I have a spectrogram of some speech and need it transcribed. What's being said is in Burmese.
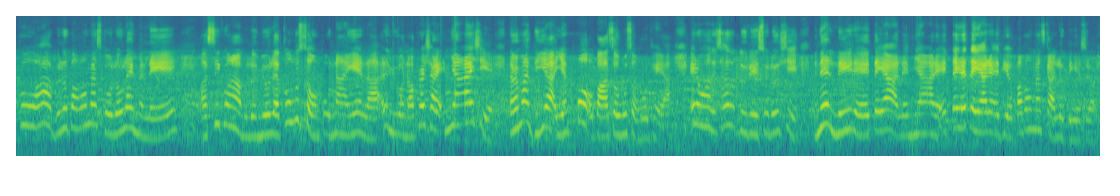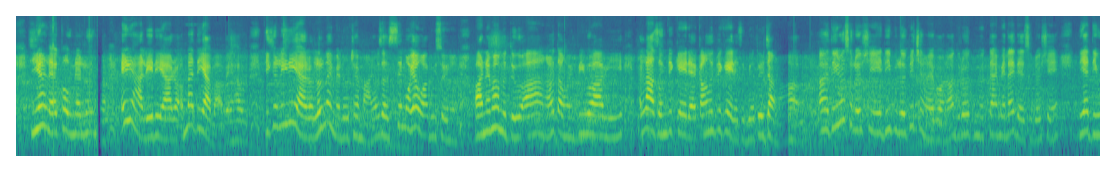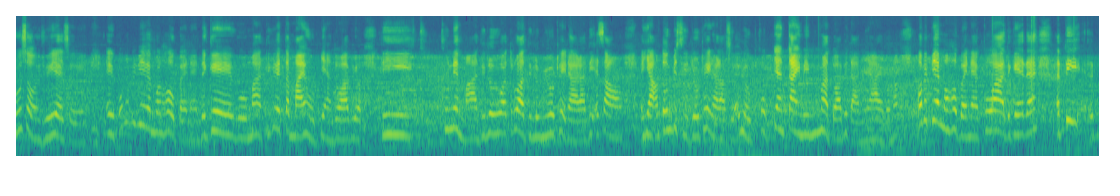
ကိုကဘယ်လို performance ကိုလုပ်လိုက်မလဲအ sequence ကဘယ်လိုမျိုးလဲကိုဝတ်စုံကိုနိုင်ရဲ့လားအဲ့လိုမျိုးပေါ့နော် pressure တွေအများကြီးရှိတယ်ဒါပေမဲ့ဒီကအရင်ပေါ့အပါဆုံးဝတ်စုံဝတ်ခဲ့တာအဲ့တော့ကတခြားသူတွေဆိုလို့ရှိရင်နည်းနည်းလေးတယ်တရားကလည်းများတယ်အဲ့တဲတဲရတဲ့အပြင် performance ကလုပ်သေးရဆိုတော့ဒီကလည်းကုန်တယ်လို့အဲ့ဒီဟာလေးတွေကတော့အမှတ်တရပါပဲဟုတ်ဒီကလေးတွေကတော့လုံးနိုင်မယ်လို့ထင်ပါတယ်ဆိုတော့စင်မော်ရောက်သွားပြီဆိုရင်ဘာနဲ့မှမတူအာငါတို့တောင်းဝင်ပြီးသွားပြီအလှဆုံးပြစ်ခဲ့တယ်အကောင်းဆုံးပြစ်ခဲ့တယ်ဆိုပြီးတော့တွေးကြမှာဟုတ်အဲဒီလိုဆိုလို့ရှိရင်ဒီဘယ်လိုပြစ်ချင်လဲပေါ့နော်ဒီလိုတန်ပြလိုက်တယ်ဆိုလို့ရှိရင်ဒီကဒီဝတ်စုံရွေးတယ်ဆိုရင်အေးပို့ပို့ပြပြမဟုတ်ပဲနဲ့တကယ်ကိုမှဒီရဲ့တမိုင်းကိုပြန်သွားပြီးတော့ဒီခုနှစ်မှာဒီလိုကသူတို့ကဒီလိုမျိုးထိတ်ထားတာဒီအဆောင်အရာအသုံးပစ္စည်းတို့ထိတ်ထားတာဆိုရင်အဲ့လိုကိုပြန်တိုင်ပြီးမှသွားဖြစ်တာများတယ်ပေါ့နော်။ဘာပြပြမဟုတ်ပဲနဲ့ကိုကတကယ်တမ်းအတိ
